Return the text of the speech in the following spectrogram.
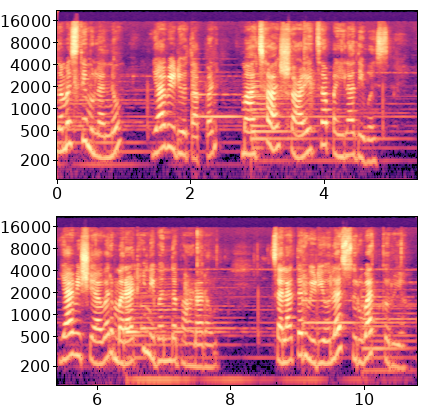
नमस्ते मुलांनो. या व्हिडिओत आपण माझा शाळेचा पहिला दिवस या विषयावर मराठी निबंध पाहणार आहोत. चला तर व्हिडिओला सुरुवात करूया.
